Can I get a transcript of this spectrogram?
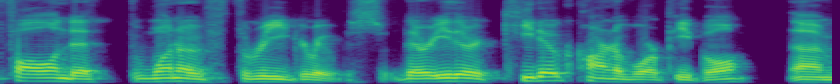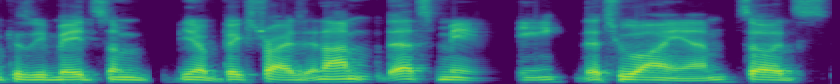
fall into one of three groups. They're either keto carnivore people because um, we've made some you know big strides, and I'm that's me. That's who I am. So it's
